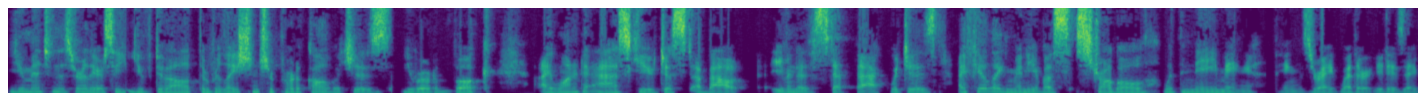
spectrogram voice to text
You mentioned this earlier. So you've developed the relationship protocol, which is you wrote a book. I wanted to ask you just about even a step back, which is I feel like many of us struggle with naming things, right? Whether it is a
